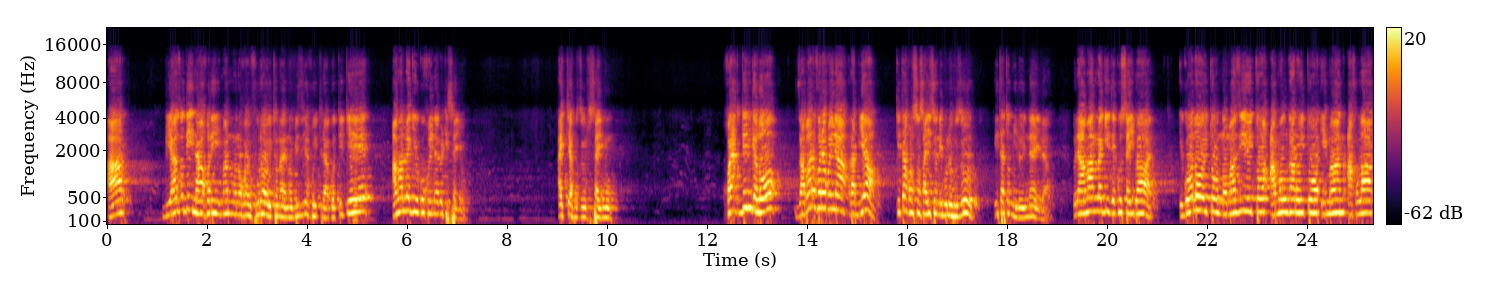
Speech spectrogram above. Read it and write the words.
আর বিয়া যদি না করি, ইমান মনে হয় ফুরা হইতো না নবীজি হইতরা গতিকে আমার লাগি ওকে কইনা বেটি চাইও। আচ্ছা হুজুর চাইমু। কয়েকদিন গেল যাবার পরে কইলা রাবিয়া কিতা করছ চাইছ নি বলে হুজুর ইটা তো মিলই না ইলা বলে আমার লাগি যেগু চাইবা এগুলো হইতো নমাজি হইতো আমলদার হইতো ইমান আখলাক,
